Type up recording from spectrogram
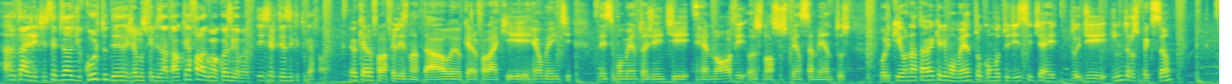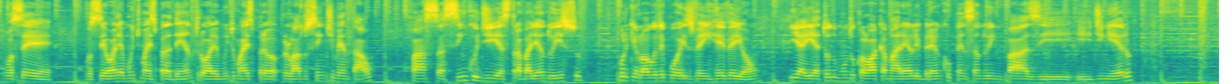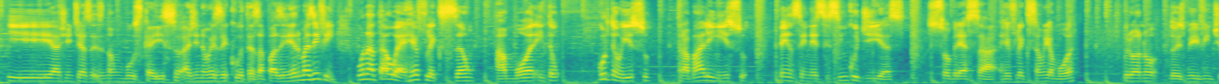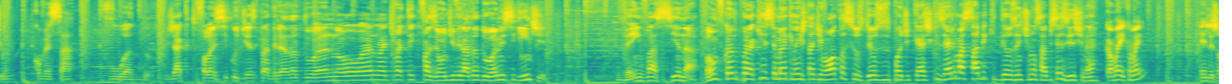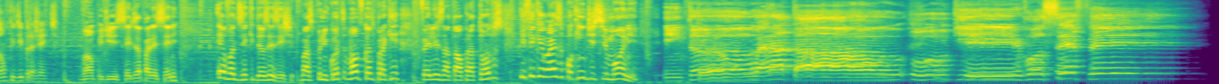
Então tá, gente, esse episódio de curto, desejamos Feliz Natal. Quer falar alguma coisa, Gabriel? Tenho certeza que tu quer falar. Eu quero falar Feliz Natal, eu quero falar que realmente nesse momento a gente renove os nossos pensamentos, porque o Natal é aquele momento, como tu disse, do- de introspecção. Você você olha muito mais para dentro, olha muito mais para o lado sentimental, passa cinco dias trabalhando isso, porque logo depois vem Réveillon. E aí é todo mundo coloca amarelo e branco pensando em paz e- e dinheiro. E a gente às vezes não busca isso, a gente não executa essa paz e dinheiro, mas enfim, o Natal é reflexão, amor, então curtam isso, trabalhem isso, pensem nesses cinco dias sobre essa reflexão e amor pro ano 2021 começar voando. Já que tu falou em cinco dias pra virada do ano, ano, a gente vai ter que fazer um de virada do ano e seguinte. Vem vacina. Vamos ficando por aqui. Semana que vem a gente tá de volta se os deuses do podcast quiserem, mas sabe que Deus a gente não sabe se existe, né? Calma aí, calma aí. Eles vão pedir pra gente. Vão pedir. Se eles aparecerem, eu vou dizer que Deus existe. Mas por enquanto, vamos ficando por aqui. Feliz Natal pra todos. E fiquem mais um pouquinho de Simone. Então é Natal. O que você fez?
